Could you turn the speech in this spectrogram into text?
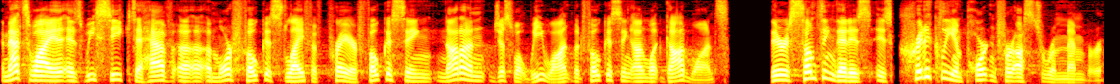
And that's why, as we seek to have a, a, more focused life of prayer, focusing not on just what we want, but focusing on what God wants, there is something that is, is critically important for us to remember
